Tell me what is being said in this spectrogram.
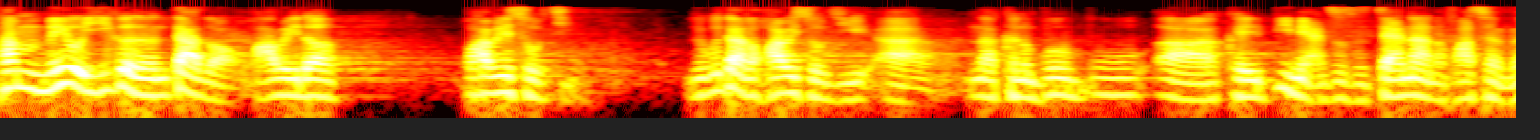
他们没有一个人带着华为的华为手机，如果带着华为手机啊，那可能不不啊可以避免这次灾难的发生。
